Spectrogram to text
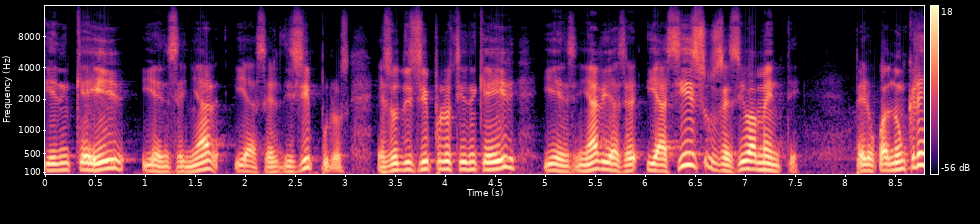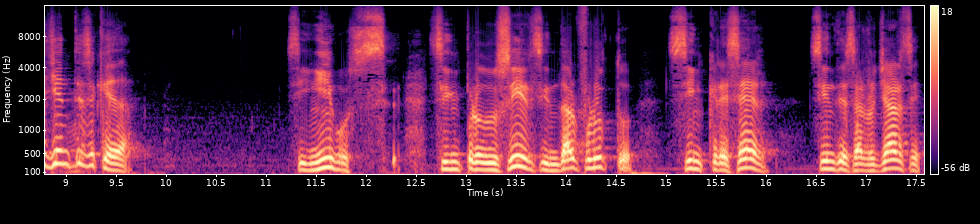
tienen que ir y enseñar y hacer discípulos. Esos discípulos tienen que ir y enseñar y hacer, y así sucesivamente. Pero cuando un creyente se queda sin hijos, sin producir, sin dar fruto, sin crecer, sin desarrollarse,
